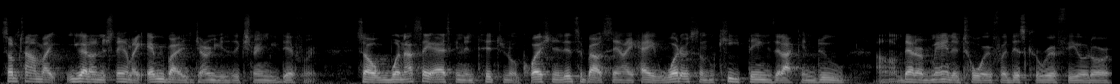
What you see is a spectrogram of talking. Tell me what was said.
sometimes like you got to understand like everybody's journey is extremely different. So when I say asking intentional questions, it's about saying like, hey, what are some key things that I can do um, that are mandatory for this career field or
